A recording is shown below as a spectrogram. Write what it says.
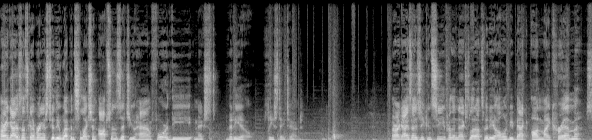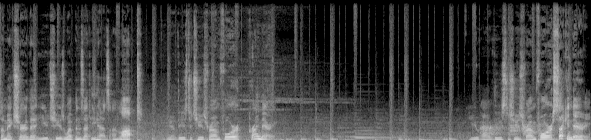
All right, guys, that's going to bring us to the weapon selection options that you have for the next video. Please stay tuned. All right, guys, as you can see for the next loadouts video, I will be back on my crim, so make sure that you choose weapons that he has unlocked. You have these to choose from for primary. You have these to choose from for secondary.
